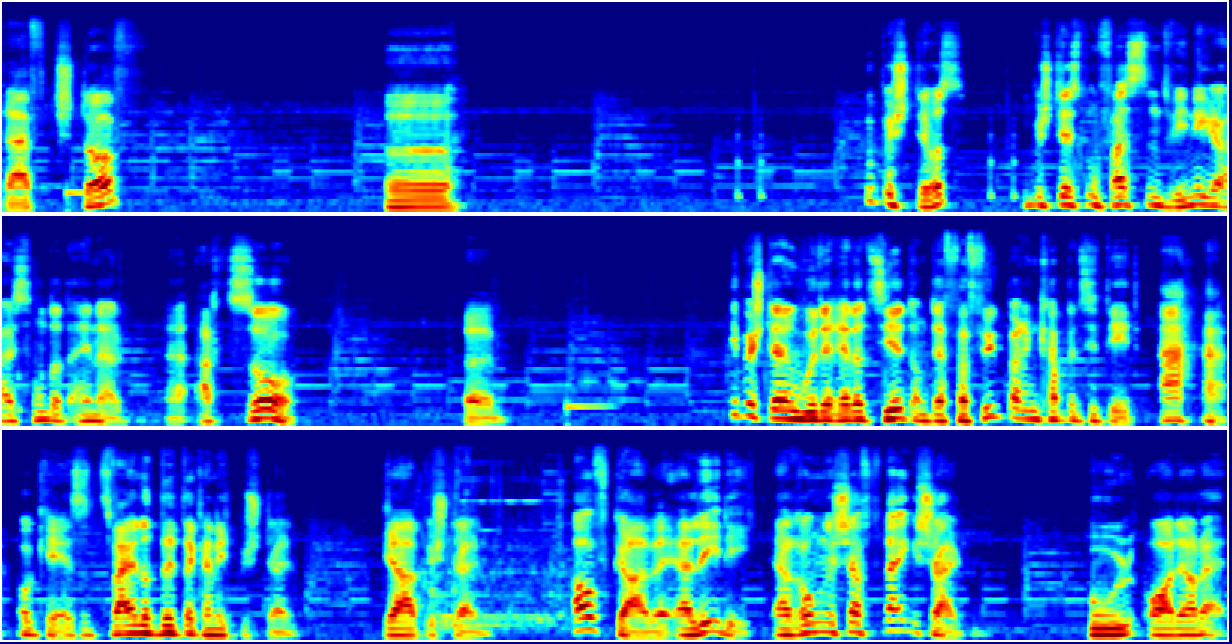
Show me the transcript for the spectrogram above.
Kraftstoff. Äh. Du bestellst, du bestellst umfassend weniger als 100 Einheiten. Ach so. Ähm, die Bestellung wurde reduziert um der verfügbaren Kapazität. Aha, okay, also 200 Liter kann ich bestellen. Ja, bestellen. Aufgabe erledigt. Errungenschaft freigeschalten. Full Order Red.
